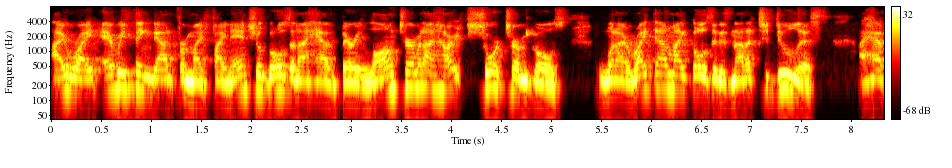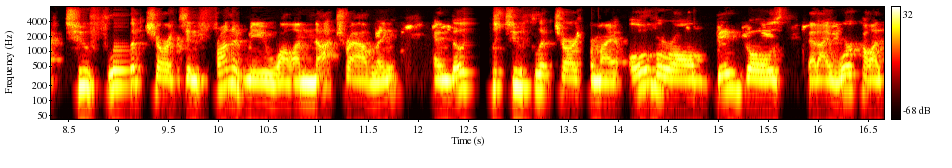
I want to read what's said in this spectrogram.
I write everything down from my financial goals, and I have very long term and I have short term goals. When I write down my goals, it is not a to do list. I have two flip charts in front of me while I'm not traveling, and those two flip charts are my overall big goals that I work on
